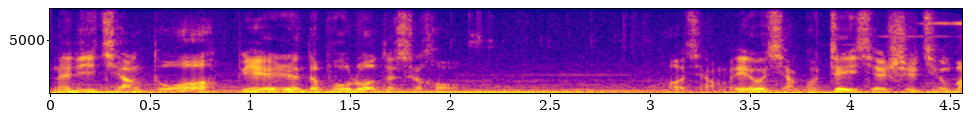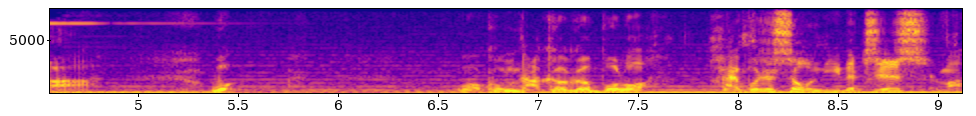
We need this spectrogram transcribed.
那你抢夺别人的部落的时候，好像没有想过这些事情吧？我我攻打各个部落，还不是受你的指使吗？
